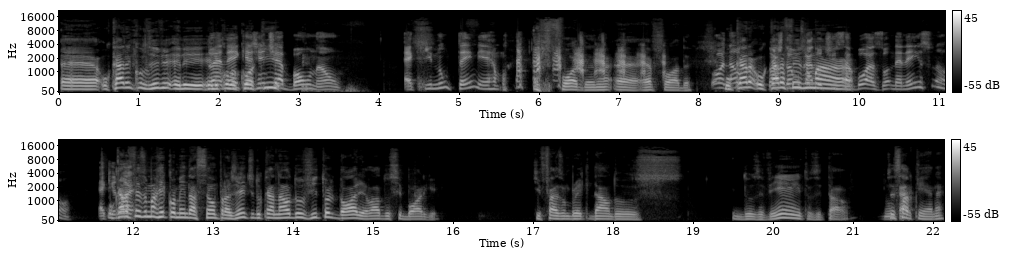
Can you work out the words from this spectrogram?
É, o cara, inclusive, ele, Não ele é nem que colocou a gente aqui... é bom, não. É que não tem mesmo. É foda, né? É, é foda. Pô, O não, cara, o cara fez uma. notícia boa zona. Não é nem isso, não. É O cara nós- fez uma recomendação pra gente do canal do Vitor Doria, lá do Cyborg. Que faz um breakdown dos, dos eventos e tal. Você nunca- sabe quem é, né?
